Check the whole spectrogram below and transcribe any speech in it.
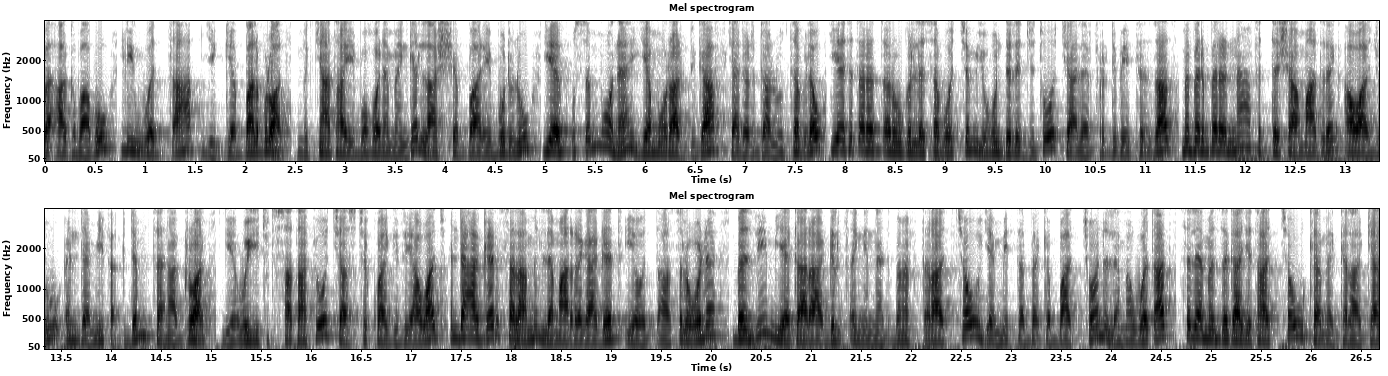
በአግባቡ ሊወጣ ይገባል ብሏል። ምክንያታዊ በሆነ መንገድ ለአሸባሪ ቡድኑ የቁስም ሆነ የሞራል ድጋፍ ያደርጋሉ ተብለው የተጠረጠሩ ግለሰቦችም ይሁን ድርጅቶች ያለ ፍርድ ቤት ትዕዛዝ መበርበርና ፍተሻ ማድረግ አዋጁ እንደሚፈቅድም ተናግረዋል። የውይይቱ ተሳታፊዎች የአስቸኳይ ጊዜ አዋጅ እንደ ሀገር ሰላምን ለማረጋገጥ የወጣ ስለሆነ በዚህም የጋራ ግልጸኝነት በመፍጠራቸው የሚጠበቅባቸውን ለመወጣት ስለመዘጋጀታቸው ከመከላከያ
